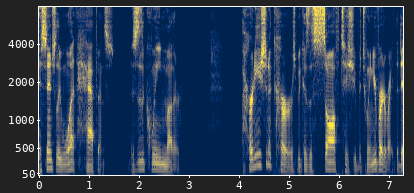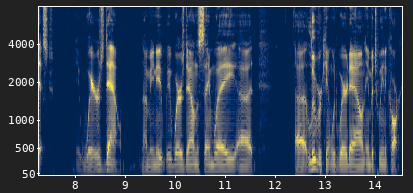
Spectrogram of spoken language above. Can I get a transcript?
Essentially, what happens? This is the queen mother. A herniation occurs because the soft tissue between your vertebrae, the disc, it wears down. I mean, it, it wears down the same way uh, uh, lubricant would wear down in between a car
